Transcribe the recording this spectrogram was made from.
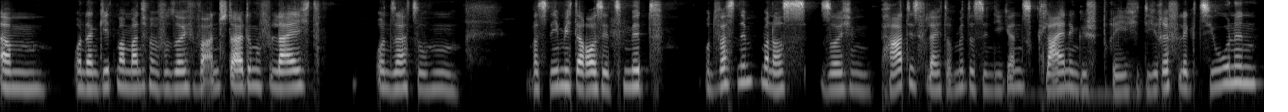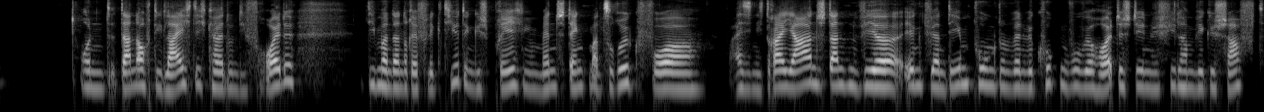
Ähm, und dann geht man manchmal von solchen Veranstaltungen vielleicht und sagt so, hm, was nehme ich daraus jetzt mit? Und was nimmt man aus solchen Partys vielleicht auch mit? Das sind die ganz kleinen Gespräche, die Reflexionen und dann auch die Leichtigkeit und die Freude, die man dann reflektiert in Gesprächen. Mensch, denk mal zurück, vor, weiß ich nicht, drei Jahren standen wir irgendwie an dem Punkt und wenn wir gucken, wo wir heute stehen, wie viel haben wir geschafft,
